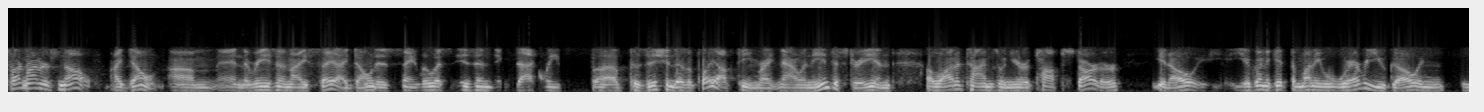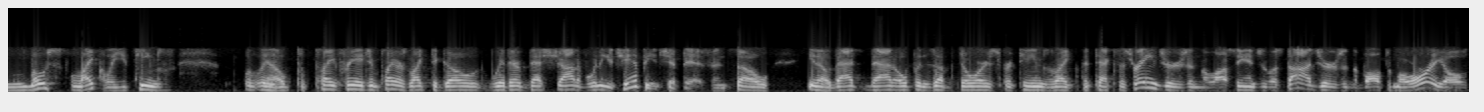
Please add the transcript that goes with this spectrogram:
Front runners, no, I don't. Um, and the reason I say I don't is St. Louis isn't exactly uh, positioned as a playoff team right now in the industry. And a lot of times when you're a top starter, you know, you're going to get the money wherever you go. And most likely teams, you know, play free agent players like to go where their best shot of winning a championship is. And so, you know, that, that opens up doors for teams like the Texas Rangers and the Los Angeles Dodgers and the Baltimore Orioles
